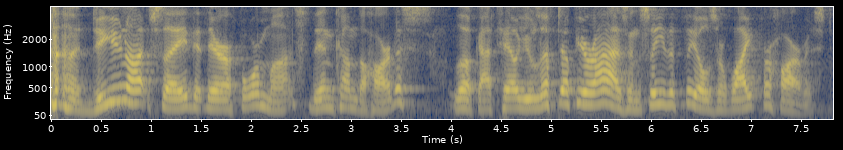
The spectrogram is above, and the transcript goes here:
do you not say that there are four months, then come the harvest? Look, I tell you, lift up your eyes and see the fields are white for harvest.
